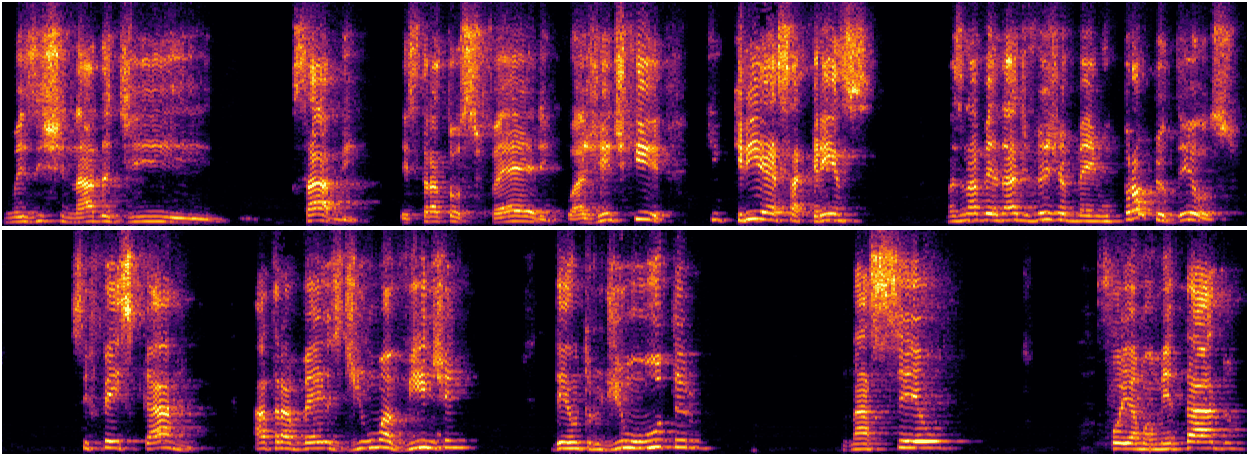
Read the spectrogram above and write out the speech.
Não existe nada de, sabe, estratosférico. A gente que, que cria essa crença. Mas, na verdade, veja bem, o próprio Deus se fez carne através de uma virgem dentro de um útero, nasceu, foi amamentado,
